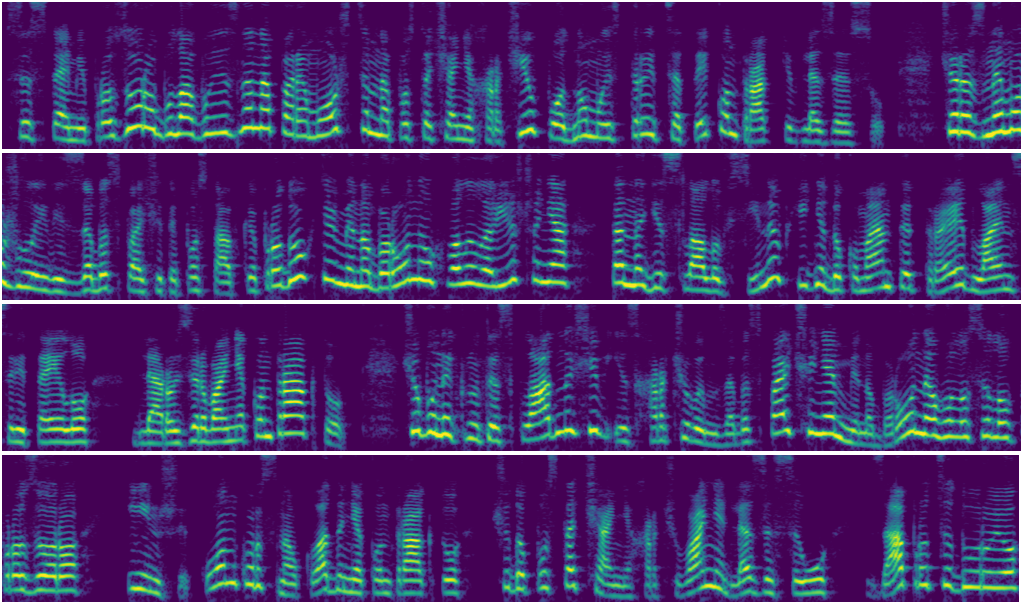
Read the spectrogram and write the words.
в системі Прозоро була визнана переможцем на постачання харчів по одному із 30 контрактів для ЗСУ. Через неможливість забезпечити поставки продуктів Міноборони ухвалило рішення та надіслало всі необхідні документи Lines Retail для розірвання контракту. Щоб уникнути складнощів із харчовим забезпеченням, Міноборони оголосило в Прозоро інший конкурс на укладення контракту щодо постачання харчування для ЗСУ за процедурою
